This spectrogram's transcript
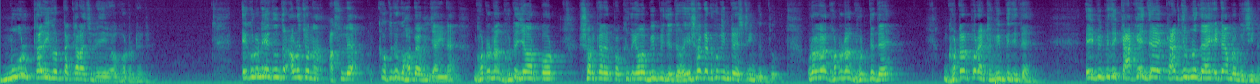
মূল কারিগরটা কারা ছিল এই অঘটনের? এগুলো নিয়ে কিন্তু আলোচনা আসলে কতটুকু হবে আমি জানি না। ঘটনা ঘটে যাওয়ার পর সরকারের পক্ষ থেকে আবার বিবৃতি দেওয়া হয়। এই সরকারটা খুব ইন্টারেস্টিং কিন্তু। ওনারা ঘটনা ঘটতে দেয়, ঘটার পর একটা বিবৃতি দেয়। এই বিবৃতি কাকে দেয়, কার জন্য দেয়, এটা আমরা বুঝি না।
